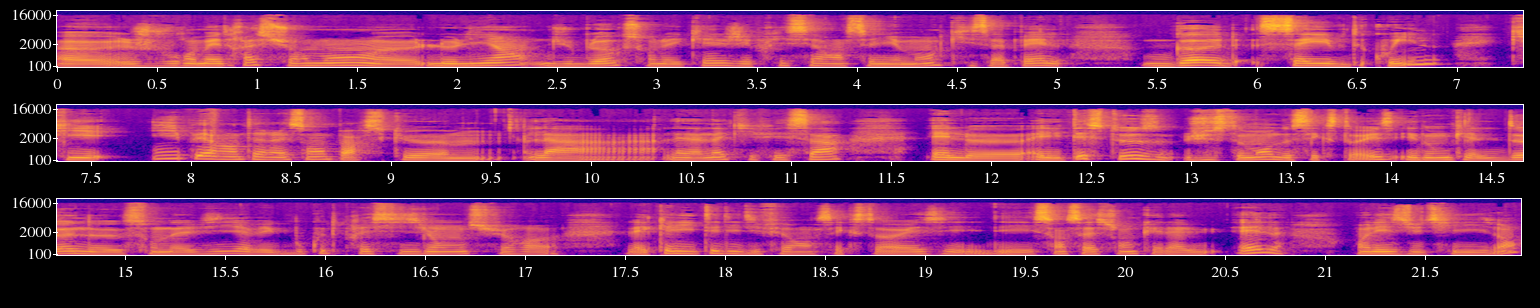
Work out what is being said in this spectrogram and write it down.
Euh, je vous remettrai sûrement le lien du blog sur lequel j'ai pris ces renseignements, qui s'appelle God Save the Queen, qui est hyper intéressant parce que euh, la, nana qui fait ça, elle, euh, est testeuse justement de sextoys et donc elle donne euh, son avis avec beaucoup de précision sur la qualité des différents sextoys et des sensations qu'elle a eues elle en les utilisant.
